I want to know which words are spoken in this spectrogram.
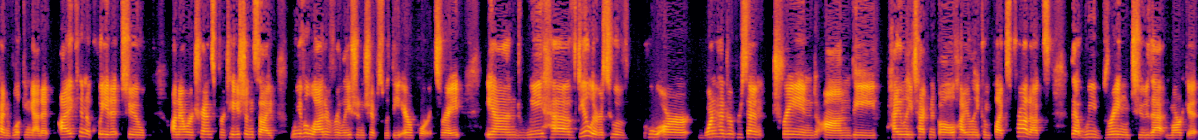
kind of looking at it. I can equate it to on our transportation side, we have a lot of relationships with the airports, right? And we have dealers who have who are 100% trained on the highly technical, highly complex products that we bring to that market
